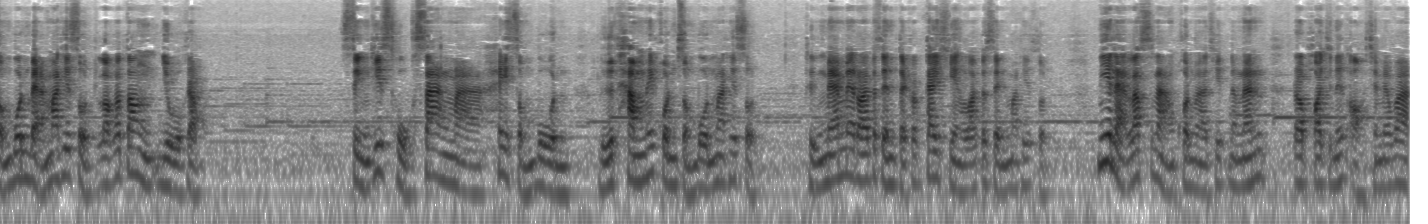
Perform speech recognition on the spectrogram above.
สมบูรณ์แบบมากที่สุด เราก็ต้องอยู่กับ สิ่งที่ถูกสร้างมาให้สมบูรณ์ หรือทำให้คนสมบูรณ์มากที่สุด ถึงแม้ไม่ร้อยเปอร์เซ็นแต่ก็ใกล้เคียงร้อยเปอร์เซ็นมากที่สุด นี่แหละลักษณะของคนวันอาทิตย์ดังนั้น เราพอจะนึกออกใช่ไหมว่า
